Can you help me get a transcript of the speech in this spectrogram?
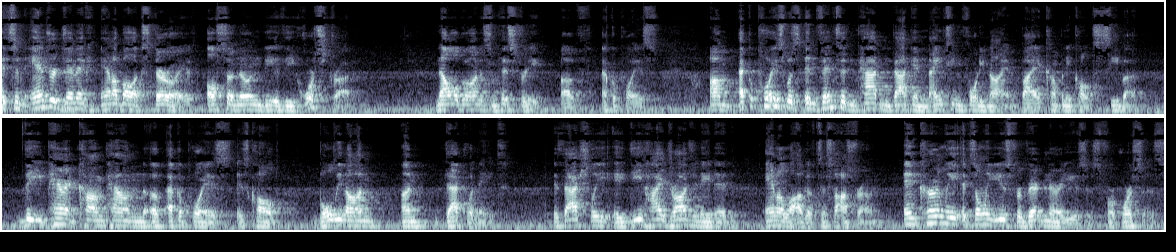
It's an androgenic anabolic steroid, also known via the horse drug. Now we'll go on to some history of Equipoise. Um, Equipoise was invented and patented back in 1949 by a company called Ciba. The parent compound of Equipoise is called boldenone undecylenate. It's actually a dehydrogenated analog of testosterone. And currently it's only used for veterinary uses for horses.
